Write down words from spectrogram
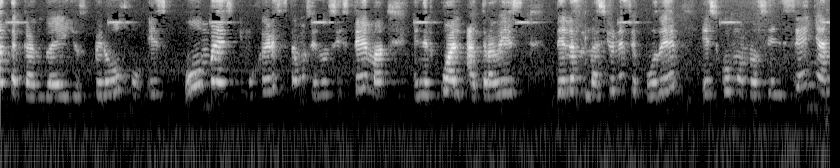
atacando a ellos, pero ojo, es hombres y mujeres estamos en un sistema en el cual a través de las relaciones de poder es como nos enseñan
